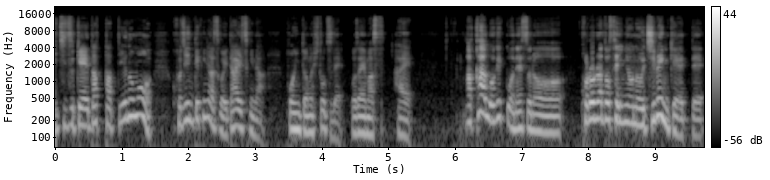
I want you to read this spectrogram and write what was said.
位置づけだったっていうのも、個人的にはすごい大好きなポイントの一つでございます。はい。まあ、カーゴ結構ね、その、コロラド専用の内弁慶って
